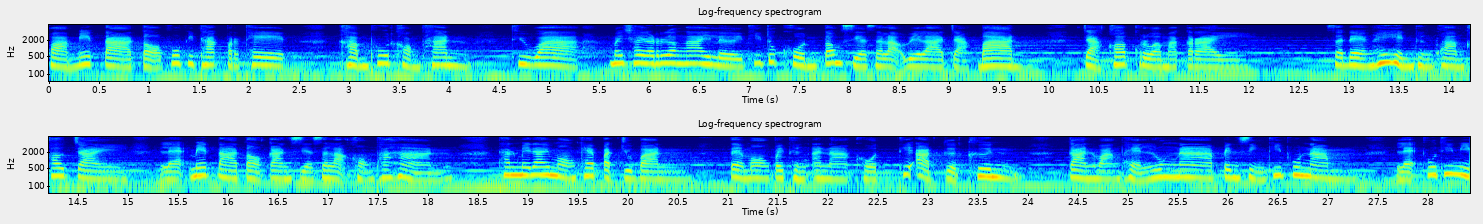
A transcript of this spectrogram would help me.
ความเมตตาต่อผู้พิทักษ์ประเทศคำพูดของท่าน ที่ว่าไม่ใช่เรื่องง่ายเลยที่ทุกคนต้องเสียสละเวลาจากบ้าน จากครอบครัวมาไกล แสดงให้เห็นถึงความเข้าใจ และเมตตาต่อการเสียสละของทหาร ท่านไม่ได้มองแค่ปัจจุบัน แต่มองไปถึงอนาคตที่อาจเกิดขึ้น การวางแผนล่วงหน้าเป็นสิ่งที่ผู้นำและผู้ที่มี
